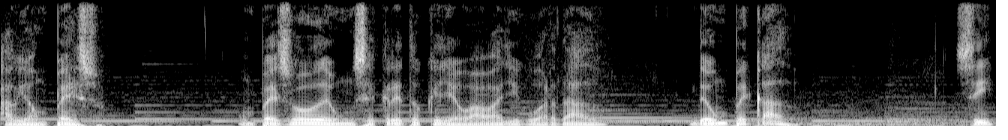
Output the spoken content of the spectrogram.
había un peso, un peso de un secreto que llevaba allí guardado, de un pecado. Sí,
